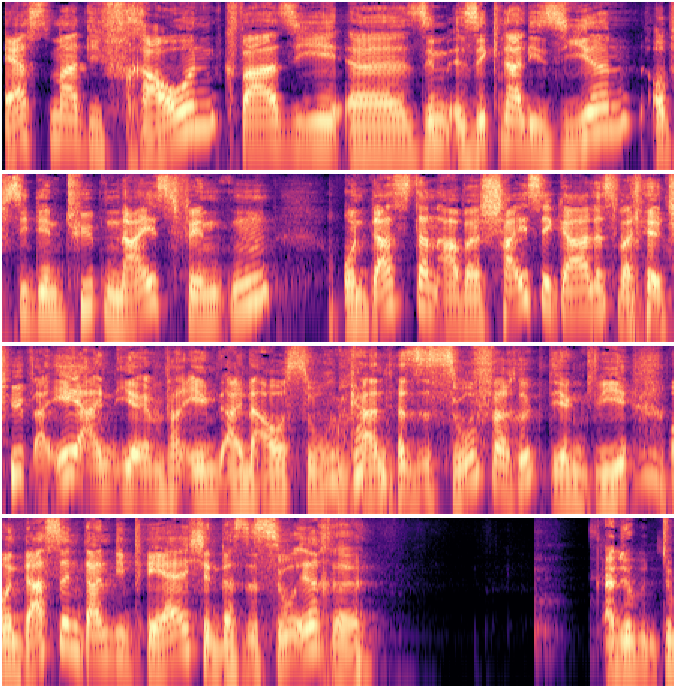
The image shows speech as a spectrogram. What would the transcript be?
erstmal die Frauen quasi äh, signalisieren, ob sie den Typen nice finden und das dann aber scheißegal ist, weil der Typ eh ein, ihr einfach irgendeine aussuchen kann. Das ist so verrückt irgendwie. Und das sind dann die Pärchen. Das ist so irre. Ja, du, du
